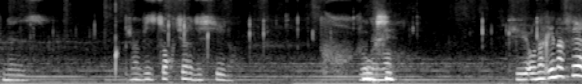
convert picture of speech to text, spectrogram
Punaise. J'ai envie de sortir d'ici là. Pff, Moi aussi. Ok, on n'a rien à faire.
